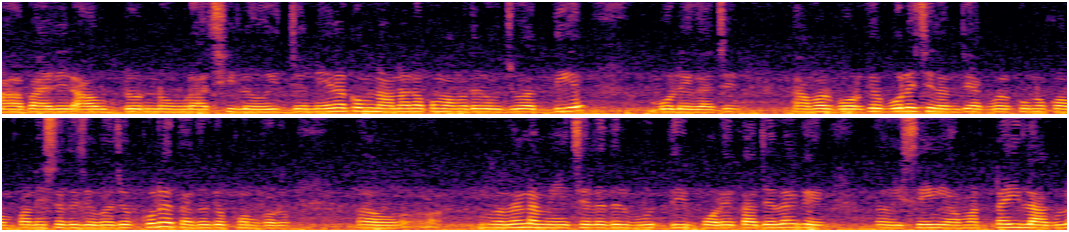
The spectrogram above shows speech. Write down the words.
আর বাইরের আউটডোর নোংরা ছিল ওই জন্য। এরকম নানা রকম আমাদের অজুহাত দিয়ে বলে গেছে। আমার বরকে বলেছিলাম যে, একবার কোনো কোম্পানির সাথে যোগাযোগ করে তাদেরকে ফোন করো। বলে না মেয়ে ছেলেদের বুদ্ধি পরে কাজে লাগে, ওই সেই আমারটাই লাগল,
